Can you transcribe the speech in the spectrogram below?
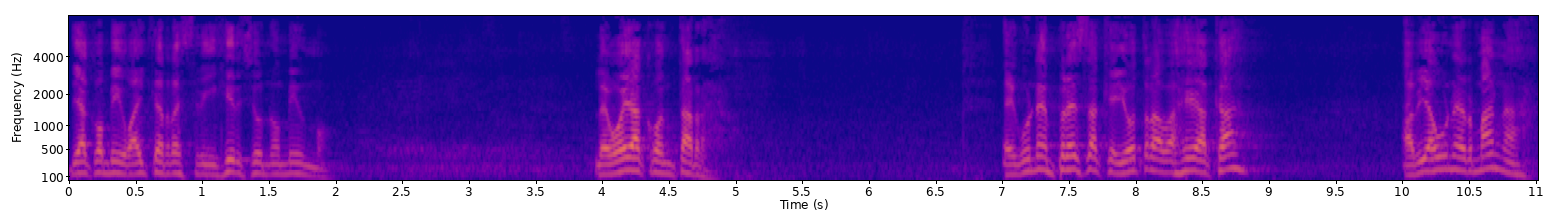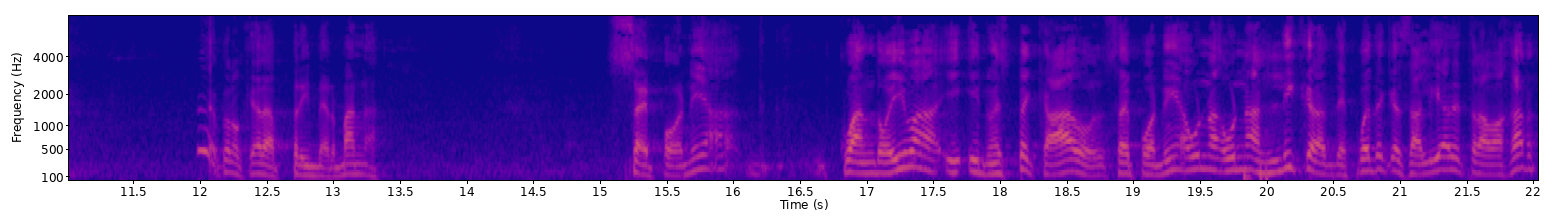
Ya conmigo, hay que restringirse uno mismo. Le voy a contar. En una empresa que yo trabajé acá, había una hermana, yo creo que era prima hermana, se ponía, cuando iba, y, no es pecado, se ponía una, unas licras después de que salía de trabajar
